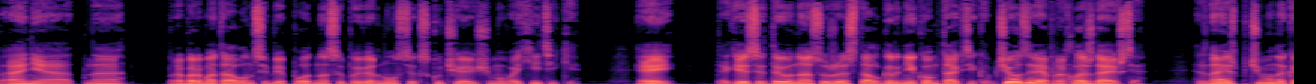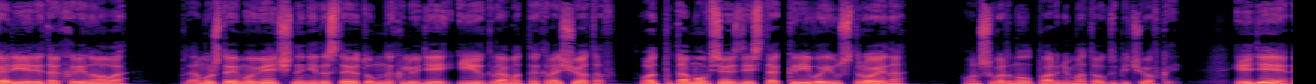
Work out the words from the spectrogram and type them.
«Понятно», Пробормотал он себе под нос и повернулся к скучающему Вахитике. «Эй, так если ты у нас уже стал горняком-тактиком, чего зря прохлаждаешься? Знаешь, почему на карьере так хреново? Потому что ему вечно недостает умных людей и их грамотных расчетов. Вот потому все здесь так криво и устроено». Он швырнул парню моток с бечевкой. «Иди,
